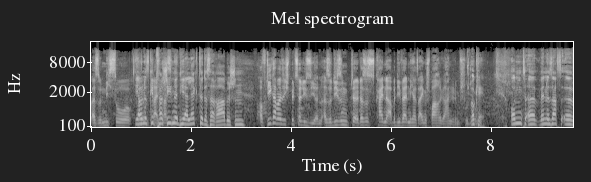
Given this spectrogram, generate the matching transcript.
also nicht so. Ja, und es gibt verschiedene Dialekte des Arabischen. auf die kann man sich spezialisieren. Also die sind, äh, das ist keine, aber die werden nicht als eigene Sprache gehandelt im Studium. Okay. Und äh, wenn du sagst äh,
